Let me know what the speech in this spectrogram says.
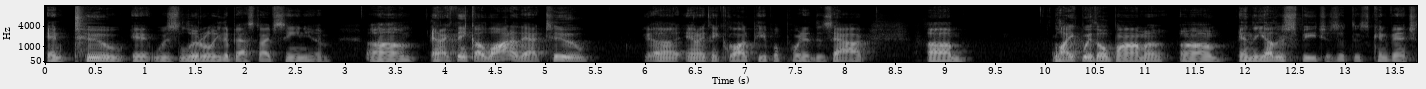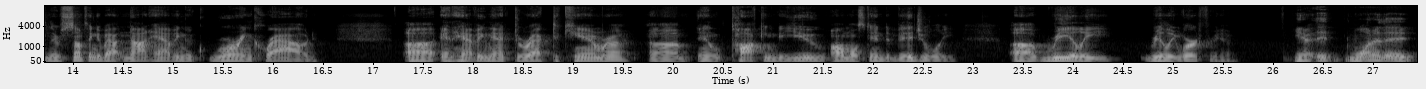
and two, it was literally the best I've seen him. Um, and I think a lot of that too, uh, and I think a lot of people pointed this out. Um, like with Obama um, and the other speeches at this convention, there's something about not having a roaring crowd uh, and having that direct to camera um, and talking to you almost individually uh, really, really worked for him. You know, it, one of the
